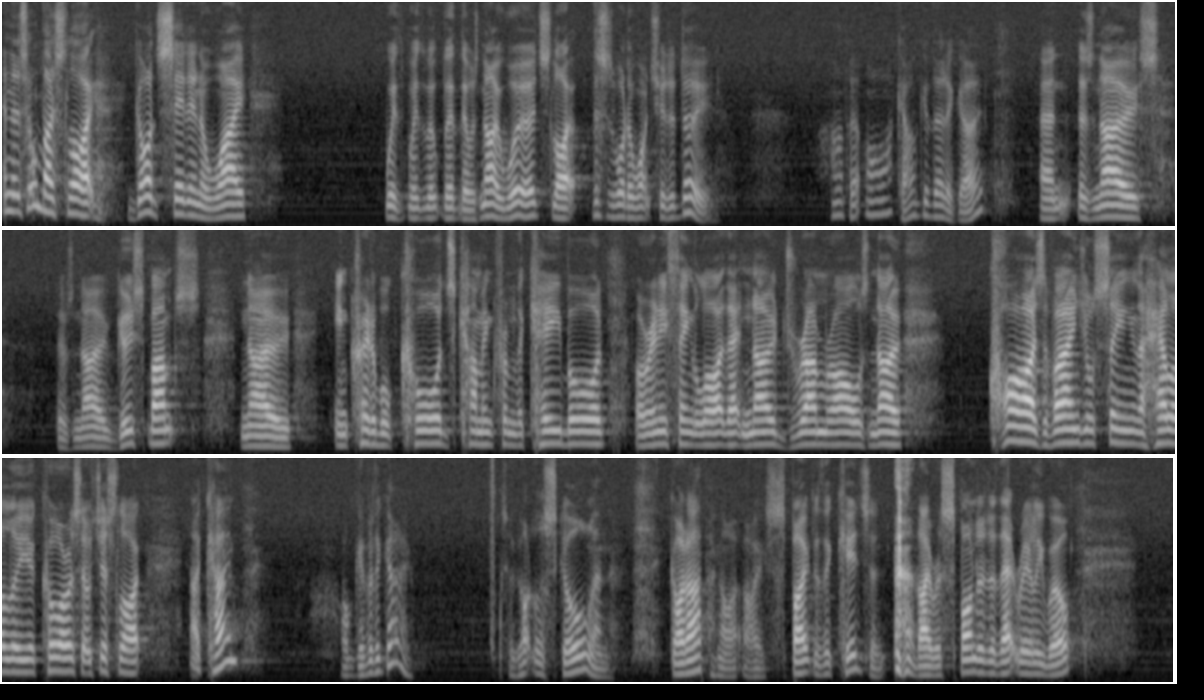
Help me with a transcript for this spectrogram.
and it's almost like God said in a way, with, with, with, there was no words, like, this is what I want you to do. I thought, oh, okay, I'll give that a go. And there's no, there's no goosebumps, no incredible chords coming from the keyboard or anything like that, no drum rolls, no choirs of angels singing the hallelujah chorus. It was just like, okay, I'll give it a go. So I got to the school and got up and I, I spoke to the kids, and they responded to that really well.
